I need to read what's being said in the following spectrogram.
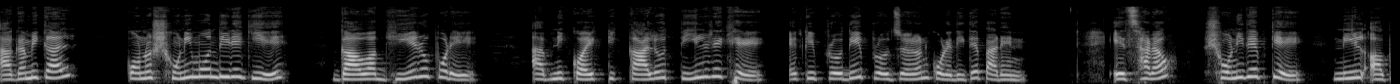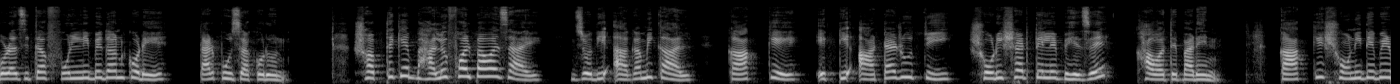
আগামীকাল কোনো শনি মন্দিরে গিয়ে গাওয়া ঘিয়ের ওপরে আপনি কয়েকটি কালো তিল রেখে একটি প্রদীপ প্রজ্বলন করে দিতে পারেন। এছাড়াও শনিদেবকে নীল অপরাজিতা ফুল নিবেদন করে তার পূজা করুন। সবথেকে ভালো ফল পাওয়া যায় যদি আগামীকাল কাককে একটি আটা রুটি সরিষার তেলে ভেজে খাওয়াতে পারেন। কাককে শনিদেবের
